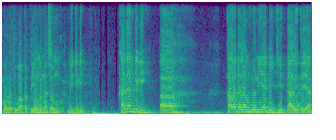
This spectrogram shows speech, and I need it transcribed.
Momentum apa tuh yang momentum ya gini. Kadang gini eh kalau dalam dunia digital itu ya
